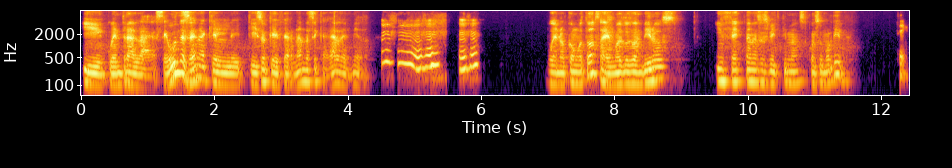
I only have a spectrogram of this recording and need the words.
y encuentra la segunda escena que, le, hizo que Fernanda se cagara del miedo. Bueno, como todos sabemos, los vampiros infectan a sus víctimas con su mordida. Sí.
